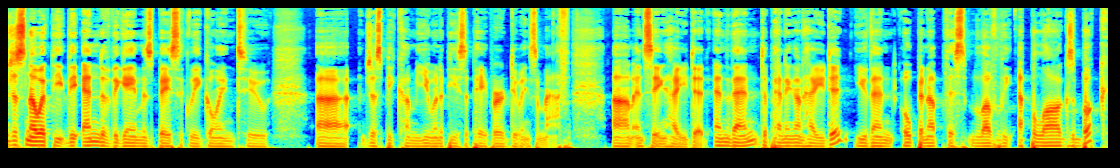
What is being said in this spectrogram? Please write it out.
Just know at the the end of the game is basically going to uh, just become you and a piece of paper doing some math um, and seeing how you did. And then, depending on how you did, you then open up this lovely epilogues book.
